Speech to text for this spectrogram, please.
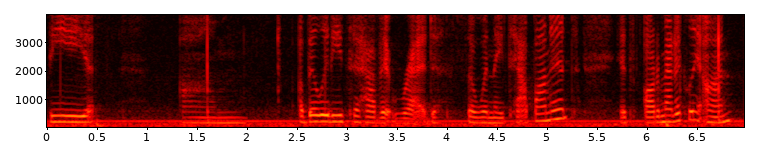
the um, ability to have it read. So when they tap on it, it's automatically on.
